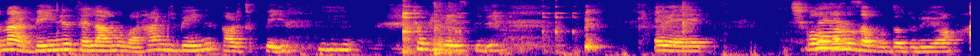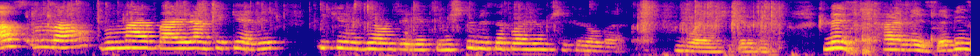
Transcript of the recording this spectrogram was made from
Pınar beynin selamı var. Hangi beynin? Artık beyin. Çok bir espri. evet. Çikolatamız da burada duruyor. Aslında bunlar bayram şekeri. Bir kere bir önce getirmişti. Biz de bayram şekeri olarak. Bayram şekeri bu. Neyse her neyse biz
